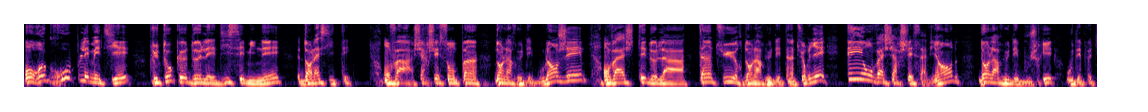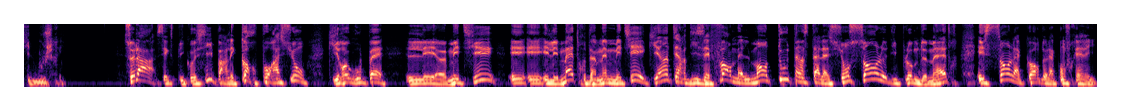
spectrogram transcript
On regroupe les métiers plutôt que de les disséminer dans la cité. On va chercher son pain dans la rue des boulangers, on va acheter de la teinture dans la rue des teinturiers, et on va chercher sa viande dans la rue des boucheries ou des petites boucheries. Cela s'explique aussi par les corporations qui regroupaient les euh, métiers et, les maîtres d'un même métier et qui interdisaient formellement toute installation sans le diplôme de maître et sans l'accord de la confrérie.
